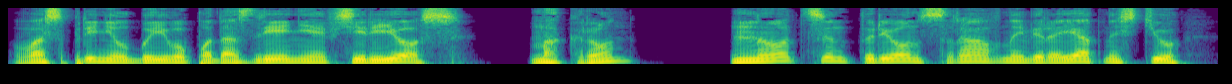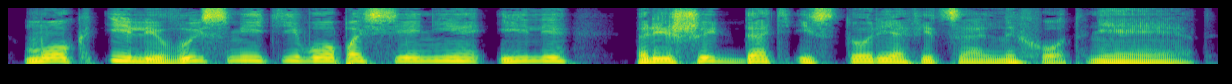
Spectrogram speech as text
воспринял бы его подозрения всерьез. Макрон? Но Центурион с равной вероятностью мог или высмеять его опасения, или решить дать истории официальный ход. Нет,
